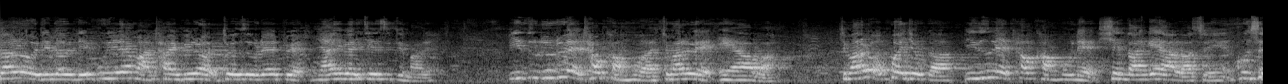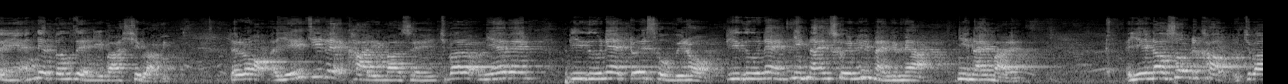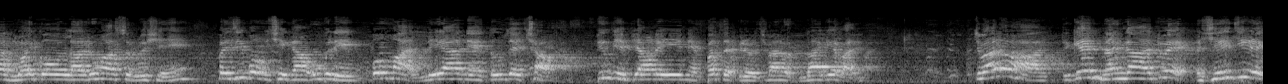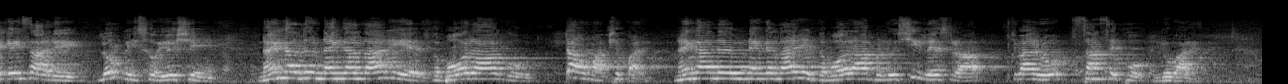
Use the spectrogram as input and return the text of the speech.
ကျမတို့ဒီလိုလေပူရဲမှာထိုင်ပြီးတော့ကြိုဆိုတဲ့အတွက်အများကြီးပဲကျေးဇူးတင်ပါတယ်ပြည်သူလူထုရဲ့ထောက်ခံမှုဟာကျမတို့ရဲ့အင်အားပါကျမတို့အဖွဲ့ချုပ်ကပြည်သူရဲ့ထောက်ခံမှုနဲ့ရှင်သန်ခဲ့ရတာဆိုရင်အခုဆိုရင်အနှစ်30နီးပါးရှိပါပြီဒါတော့အရေးကြီးတဲ့အခါဒီမှာဆိုရင်ကျမတို့အမြဲပဲပြည်သူနဲ့တွဲဆုံပြီးတော့ပြည်သူနဲ့ညှိနှိုင်းဆွေးနွေးနိုင်ကြမြညှိနှိုင်းပါတယ်အရင်နောက်ဆုံးတစ်ခါကျွန်မလွိုက်ကောလာတော့ကဆိုလို့ရှိရင်ဖွဲ့စည်းပုံအခြေခံဥပဒေပုံမှန်436ပြုပြင်ပြောင်းလဲရေးနဲ့ပတ်သက်ပြီးတော့ကျွန်မတို့လာခဲ့ပါတယ်ကျွန်မတို့ဟာတကယ်နိုင်ငံအတွက်အရေးကြီးတဲ့ကိစ္စတွေလုပ်ပြီးဆိုရရှင်နိုင်ငံသူနိုင်ငံသားတွေရဲ့သဘောထားကိုတောက်မှဖြစ်ပါတယ်နိုင်ငံသူနိုင်ငံသားတွေသဘောထားဘယ်လိုရှိလဲဆိုတာကျွန်မတို့စမ်းစစ်ဖို့လိုပါတယ်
